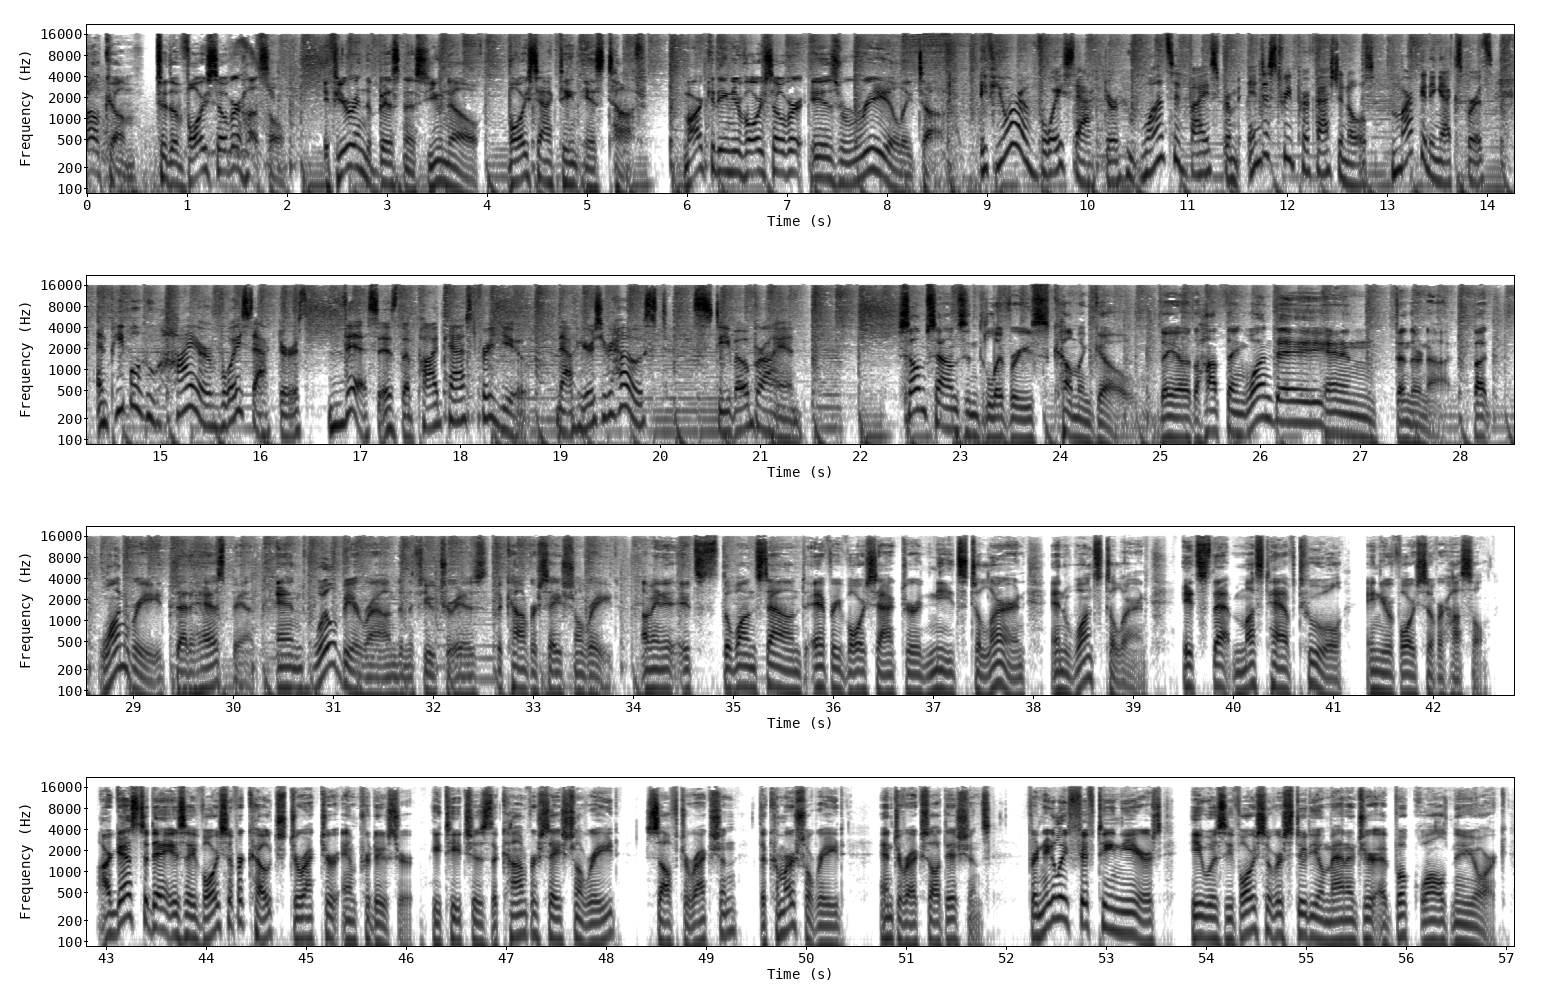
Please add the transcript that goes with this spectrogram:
Welcome to the VoiceOver Hustle. If you're in the business, you know voice acting is tough. Marketing your voiceover is really tough. If you're a voice actor who wants advice from industry professionals, marketing experts, and people who hire voice actors, this is the podcast for you. Now, here's your host, Steve O'Brien. Some sounds and deliveries come and go. They are the hot thing one day and then they're not. But one read that has been and will be around in the future is the conversational read. I mean, it's the one sound every voice actor needs to learn and wants to learn. It's that must have tool in your voiceover hustle. Our guest today is a voiceover coach, director, and producer. He teaches the conversational read, self direction, the commercial read, and directs auditions. For nearly 15 years, he was the voiceover studio manager at Buchwald, New York.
